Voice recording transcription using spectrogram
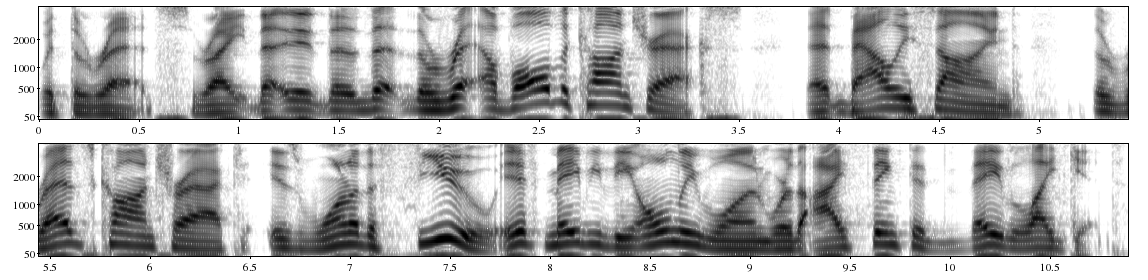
with the Reds, right? The, the, the, the, of all the contracts that Bally signed, the Reds contract is one of the few, if maybe the only one, where I think that they like it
